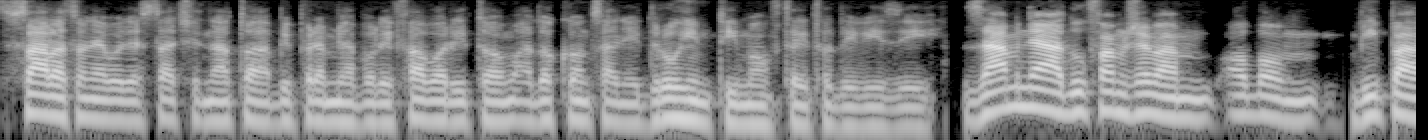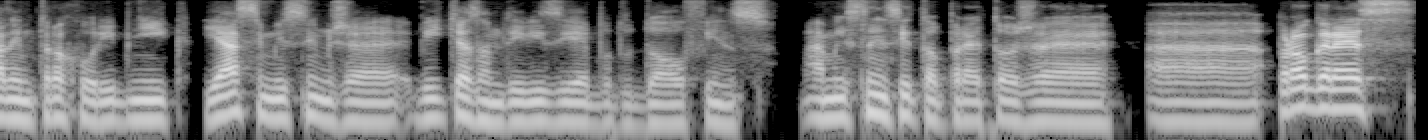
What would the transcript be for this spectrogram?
stále to nebude stačiť na to, aby pre mňa boli favoritom a dokonca ani druhým tímom v tejto divízii. Za mňa dúfam, že vám obom vypálim trochu rybník. Ja si myslím, že víťazom divízie budú Dolphins a myslím si to preto, že uh, progres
